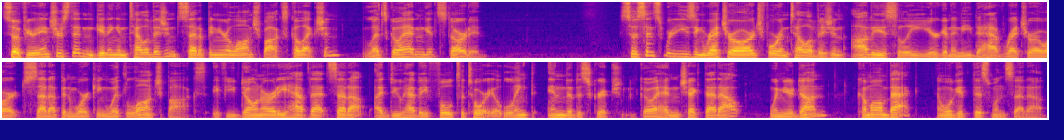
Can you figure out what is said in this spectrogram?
So if you're interested in getting Intellivision set up in your Launchbox collection, let's go ahead and get started. So since we're using RetroArch for Intellivision, obviously you're going to need to have RetroArch set up and working with Launchbox. If you don't already have that set up, I do have a full tutorial linked in the description. Go ahead and check that out. When you're done, come on back and we'll get this one set up.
